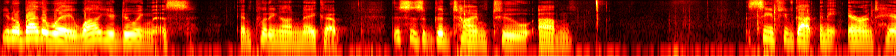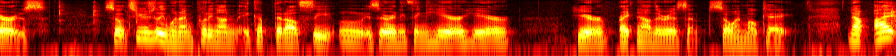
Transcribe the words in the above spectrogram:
You know, by the way, while you're doing this and putting on makeup, this is a good time to um, see if you've got any errant hairs. So it's usually when I'm putting on makeup that I'll see, is there anything here, here, here? Right now there isn't, so I'm okay. Now, I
